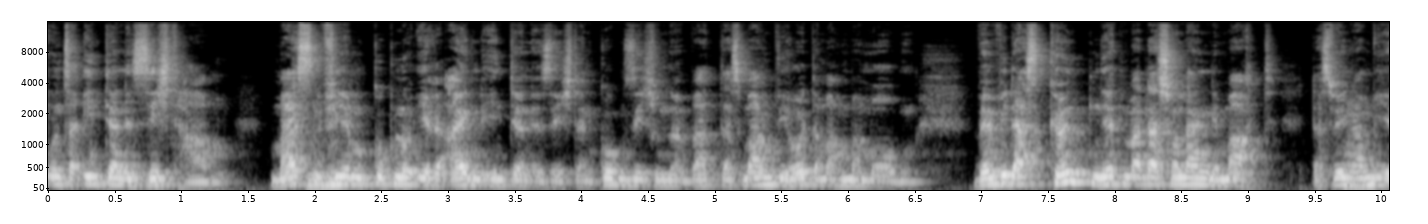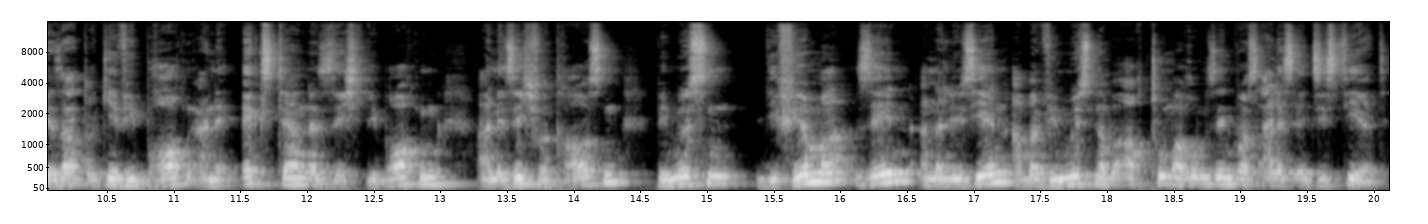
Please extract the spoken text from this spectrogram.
unsere interne Sicht haben. Meisten mhm. Firmen gucken nur ihre eigene interne Sicht. Dann gucken sich, und das machen wir heute, machen wir morgen. Wenn wir das könnten, hätten wir das schon lange gemacht. Deswegen mhm. haben wir gesagt, okay, wir brauchen eine externe Sicht. Wir brauchen eine Sicht von draußen. Wir müssen die Firma sehen, analysieren, aber wir müssen aber auch drumherum sehen, was alles existiert.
